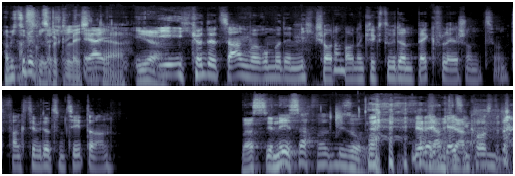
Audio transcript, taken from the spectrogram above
habe ich zurückgelächelt. Ja, ja. Ich, ich, könnte jetzt sagen, warum wir den nicht geschaut haben, aber dann kriegst du wieder einen Backflash und, und fangst dir wieder zum Zetern an. Was? Ja, nee, sag, wieso? ja, der hat Geld gekostet.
